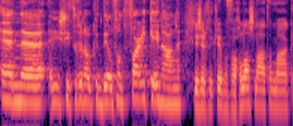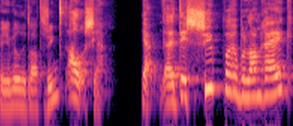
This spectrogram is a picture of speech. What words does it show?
En eh, je ziet er ook een deel van het varken in hangen. Je zegt, ik heb hem van glas laten maken, je wil dit laten zien? Alles, ja. Ja, het is super belangrijk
